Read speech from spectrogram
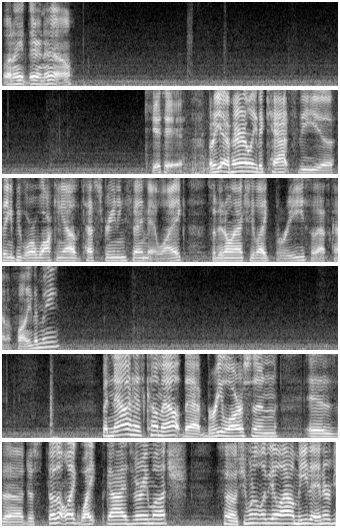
Well, it ain't there now. Kitty. But yeah, apparently the cat's the uh, thing people are walking out of the test screening saying they like, so they don't actually like Brie, so that's kind of funny to me. But now it has come out that Brie Larson is uh, just doesn't like white guys very much, so she wouldn't let me allow me to interview.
